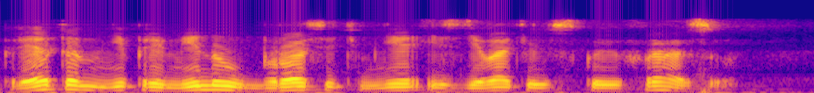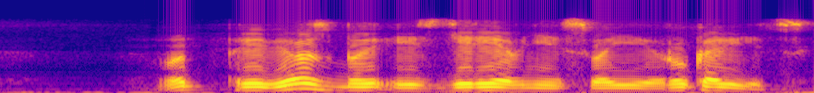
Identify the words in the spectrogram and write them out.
при этом не преминул бросить мне издевательскую фразу. Вот привез бы из деревни свои рукавицы.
